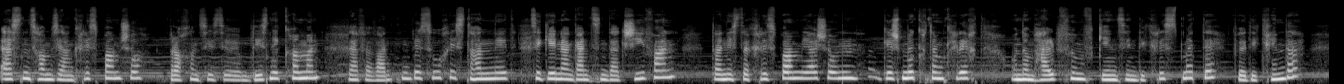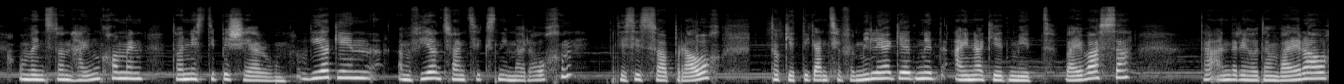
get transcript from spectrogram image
Erstens haben sie einen Christbaum schon, brauchen sie sich um das nicht kümmern. Der Verwandtenbesuch ist dann nicht. Sie gehen den ganzen Tag Skifahren, dann ist der Christbaum ja schon geschmückt und gekriegt. Und um halb fünf gehen sie in die Christmette für die Kinder. Und wenn sie dann heimkommen, dann ist die Bescherung. Wir gehen am 24. immer rauchen. Das ist so ein Brauch. Da geht die ganze Familie geht mit. Einer geht mit Weihwasser, der andere hat einen Weihrauch.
